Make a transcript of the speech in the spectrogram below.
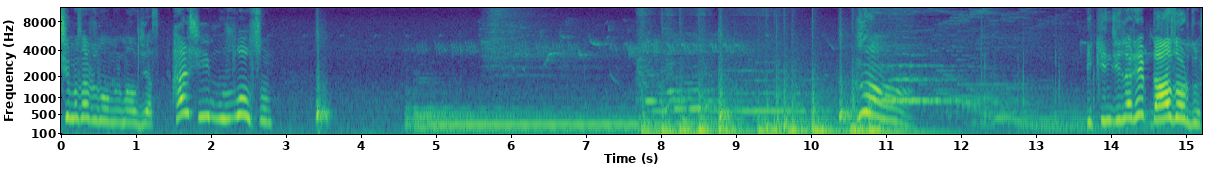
Arkadaşımıza da dondurma alacağız. Her şey muzlu olsun. İkinciler hep daha zordur.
